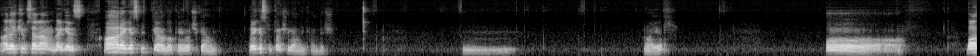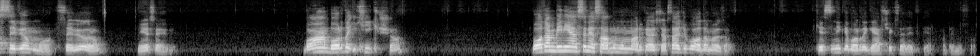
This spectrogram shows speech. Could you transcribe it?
Aleyküm selam Reges. Aa Reges bit geldi. Okey hoş geldin. Reges bit hoş geldin kardeşim. Hmm. Hayır. Oo. Bas seviyor mu? Seviyorum. Niye sevmiyorum? Bu bu arada 2-2 şu an. Bu adam beni yensin hesabım onun arkadaşlar. Sadece bu adama özel. Kesinlikle bu arada gerçek söylediklerim. Haberiniz olsun.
